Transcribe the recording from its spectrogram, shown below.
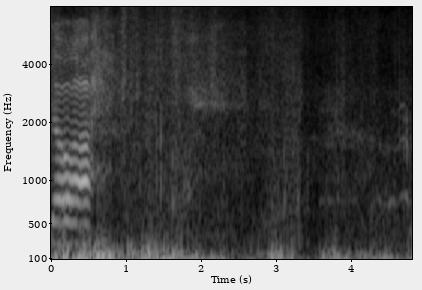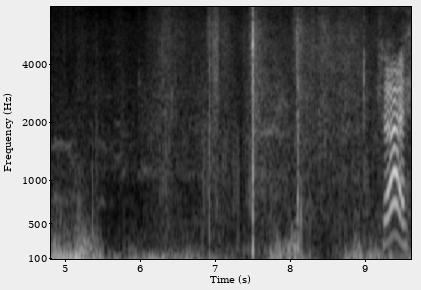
So, uh, Okay.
